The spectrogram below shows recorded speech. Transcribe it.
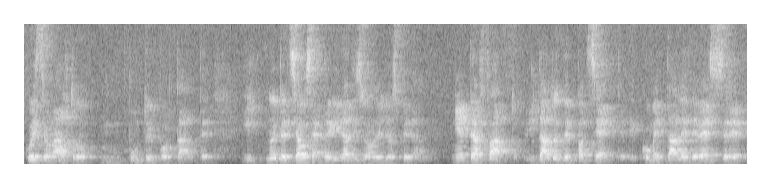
questo è un altro mh, punto importante. Il, noi pensiamo sempre che i dati sono degli ospedali, Niente affatto, il dato è del paziente e come tale deve essere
